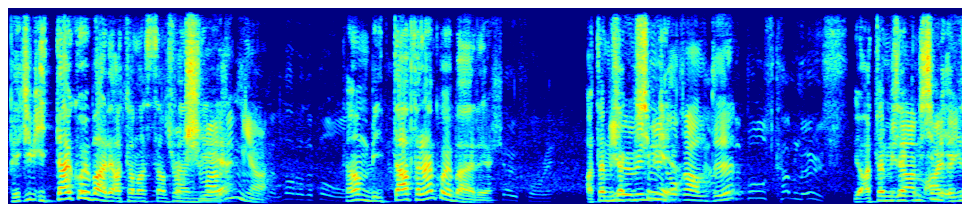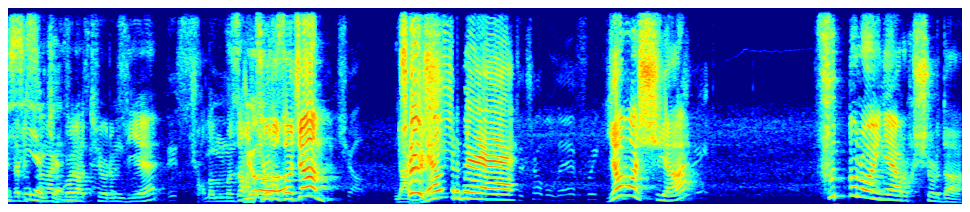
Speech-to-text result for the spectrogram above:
Peki bir iddia koy bari atamazsam Çok falan diye. şımardın ya. Tamam bir iddia falan koy bari. Bir Atamayacakmışım övündüğün ya. o kaldı. Ya ya ayda yılda eminsin ya kendin. gol atıyorum diye. Çalımımızı Yo. atıyoruz hocam. Lan Çüş! ne var be? Yavaş ya. Futbol oynuyoruz şurada.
